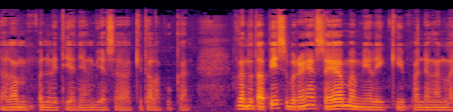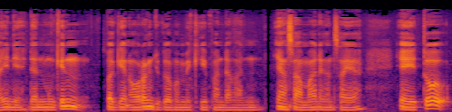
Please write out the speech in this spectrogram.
dalam penelitian yang biasa kita lakukan. Akan tetapi sebenarnya saya memiliki pandangan lain ya dan mungkin sebagian orang juga memiliki pandangan yang sama dengan saya yaitu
